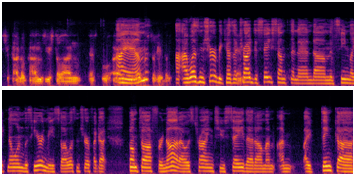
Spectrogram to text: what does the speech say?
Chicago comms. You're still on. That's cool. All I am. here. I I wasn't sure because I And- tried to say something and um, it seemed like no one was hearing me, so I wasn't sure if I got bumped off or not. I was trying to say that um, I'm I'm I think uh,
